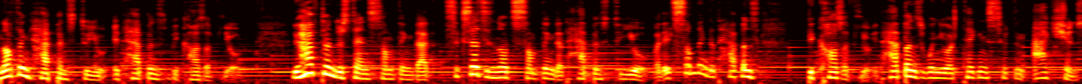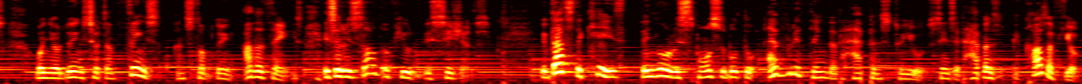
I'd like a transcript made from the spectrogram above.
nothing happens to you, it happens because of you. You have to understand something that success is not something that happens to you, but it's something that happens because of you. It happens when you are taking certain actions, when you're doing certain things and stop doing other things. It's a result of your decisions. If that's the case, then you're responsible to everything that happens to you since it happens because of you.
